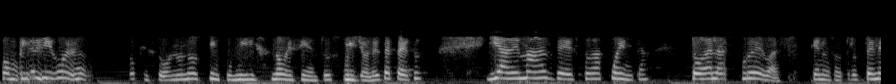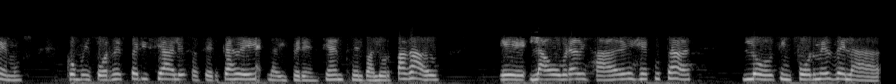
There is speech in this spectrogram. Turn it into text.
como les digo, que son unos 5.900 millones de pesos, y además de esto da cuenta todas las pruebas que nosotros tenemos como informes periciales acerca de la diferencia entre el valor pagado, eh, la obra dejada de ejecutar, los informes de la,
